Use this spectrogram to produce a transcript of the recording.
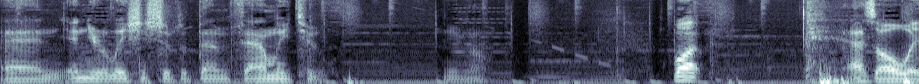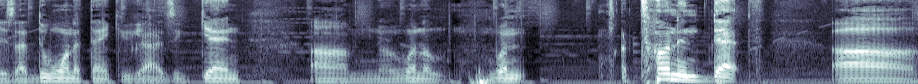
And in your relationships with them, family too. You know. But as always, I do want to thank you guys again. Um, you know, we went a went a ton in depth uh,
